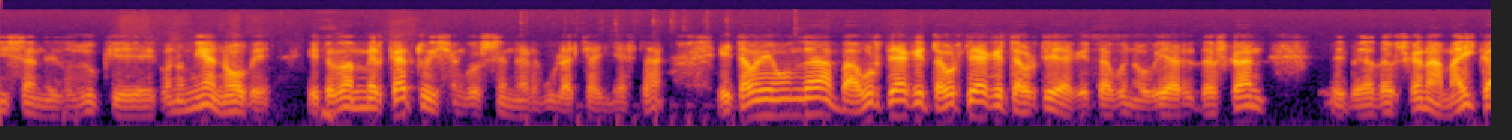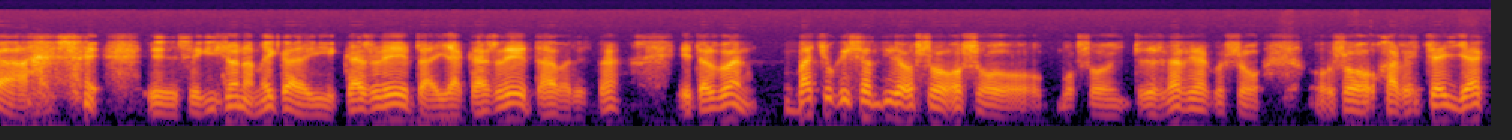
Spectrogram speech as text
izan edo duke ekonomia nobe. Eta da, merkatu izango zen ergulatzaia, ezta? Eta hori egon ba, urteak eta urteak eta urteak, eta, bueno, behar dauzkan, e, behar dauzkan amaika, e, segizan amaika ikasle eta iakasle, eta, bar, ezta? Eta, orduan, batzuk izan dira oso, oso, oso interesgarriak, oso, oso jarretzaileak,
